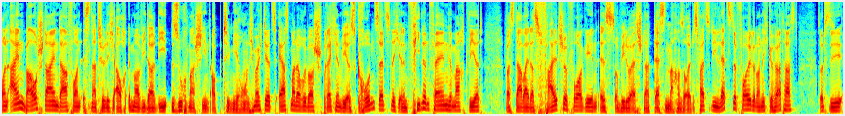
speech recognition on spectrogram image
Und ein Baustein davon ist natürlich auch immer wieder die Suchmaschinenoptimierung. Und ich möchte jetzt erstmal darüber sprechen, wie es grundsätzlich in vielen Fällen gemacht wird, was dabei das falsche Vorgehen ist und wie du es stattdessen machen solltest. Falls du die letzte Folge noch nicht gehört hast, solltest du die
